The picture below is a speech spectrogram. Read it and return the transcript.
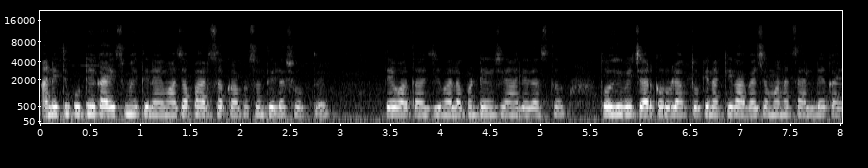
आणि ती कुठे काहीच माहिती नाही. माझा पार सकाळपासून तिला शोधतोय. तेव्हा आता जी मला पण टेन्शन आलेलं असतं. तोही विचार करू लागतो की नक्की काव्याच्या मनात चाललंय काय?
